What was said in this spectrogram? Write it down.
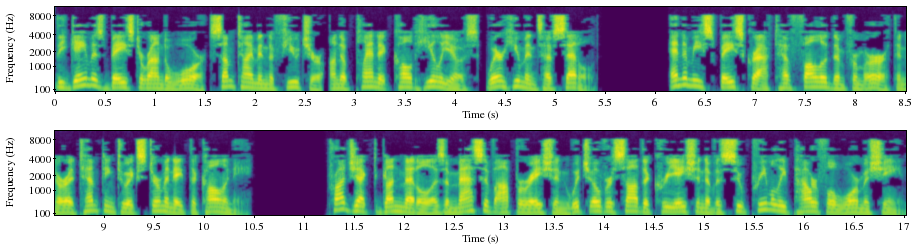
The game is based around a war sometime in the future on a planet called Helios, where humans have settled. Enemy spacecraft have followed them from Earth and are attempting to exterminate the colony. Project Gunmetal is a massive operation which oversaw the creation of a supremely powerful war machine.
